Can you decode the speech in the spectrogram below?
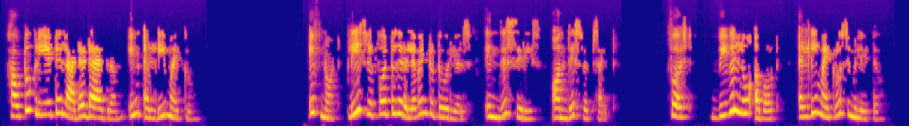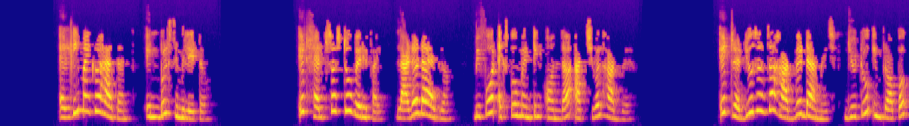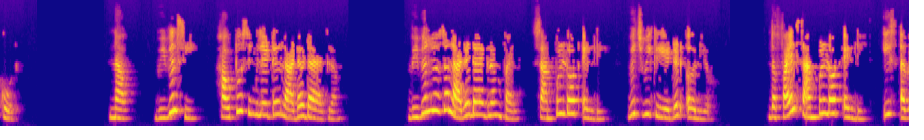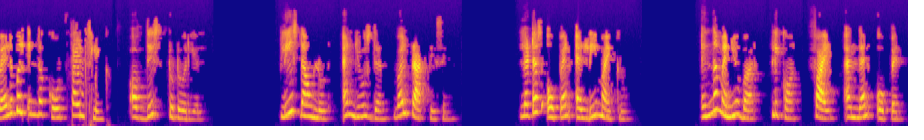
how to create a ladder diagram in LD Micro. If not, please refer to the relevant tutorials in this series on this website. First, we will know about LD Micro Simulator. LD Micro has an inbuilt simulator. It helps us to verify ladder diagram before experimenting on the actual hardware. It reduces the hardware damage due to improper code. Now, we will see how to simulate a ladder diagram. We will use the ladder diagram file sample.ld which we created earlier. The file sample.ld is available in the code files link of this tutorial. Please download and use them while practicing. Let us open LD Micro. In the menu bar, click on File and then Open.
